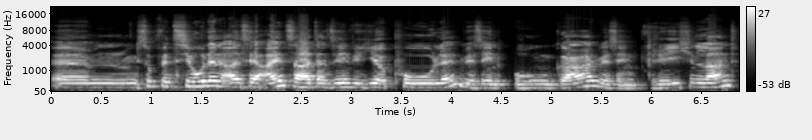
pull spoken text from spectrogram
ähm, Subventionen als er einzahlt, dann sehen wir hier Polen, wir sehen Ungarn, wir sehen Griechenland.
